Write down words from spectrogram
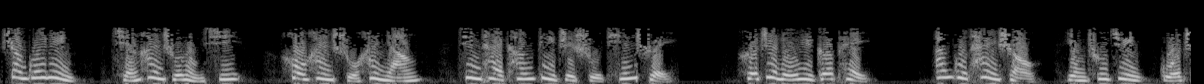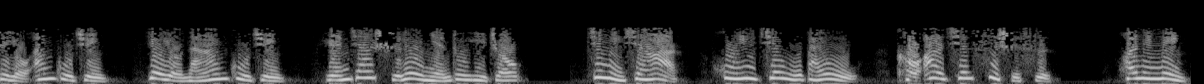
上归令前汉属陇西后汉属汉阳晋太康帝制属天水。何至流域割配，安固太守永出郡国治有安固郡，又有南安固郡。元嘉十六年度一州，金陵县二户一千五百五，口二千四十四。桓灵令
